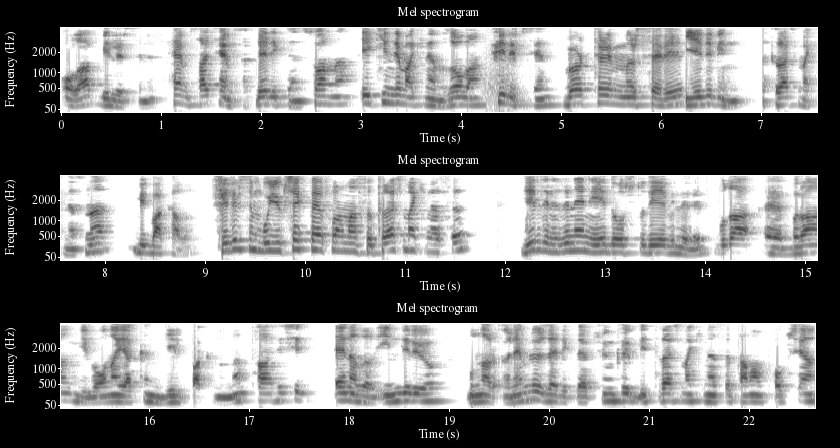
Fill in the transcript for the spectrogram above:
olabilirsiniz. Hem saç hem saç dedikten sonra ikinci makinemiz olan Philips'in Bird Trimmer seri 7000 tıraş makinesine bir bakalım. Philips'in bu yüksek performanslı tıraş makinesi cildinizin en iyi dostu diyebiliriz. Bu da e, Brown gibi ona yakın cilt bakımından tahrişi en aza indiriyor. Bunlar önemli özellikler çünkü bir tıraş makinesi tamam fonksiyon,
